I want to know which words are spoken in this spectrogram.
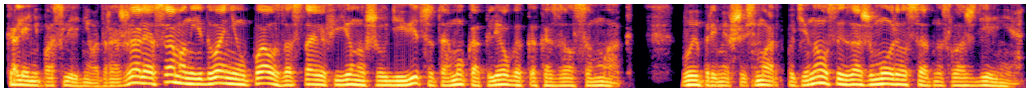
Колени последнего дрожали, а сам он едва не упал, заставив юношу удивиться тому, как легок оказался маг. Выпрямившись, Март потянулся и зажмурился от наслаждения.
